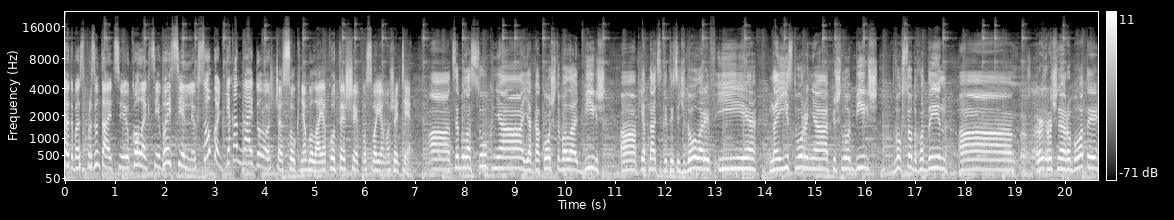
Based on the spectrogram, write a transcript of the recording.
Вітаю тебе з презентацією колекції весільних суконь. Яка найдорожча сукня була, яку ти шив у своєму житті? А, Це була сукня, яка коштувала більш а, 15 тисяч доларів, і на її створення пішло більш 200 годин а, ручної роботи.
